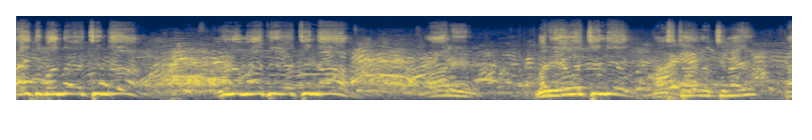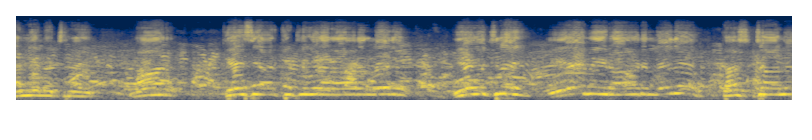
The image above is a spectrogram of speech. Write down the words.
రైతు బంధు వచ్చిందా? రుణమాఫీ వచ్చిందా? రాలేదు మరి ఏమొచ్చింది నష్టాలు వచ్చినాయి కన్నీళ్ళు వచ్చినాయి. మా కేసీఆర్ కిట్లు కూడా రావడం లేదు. ఏమొచ్చినాయి ఏమీ రావడం లేదు. కష్టాలు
